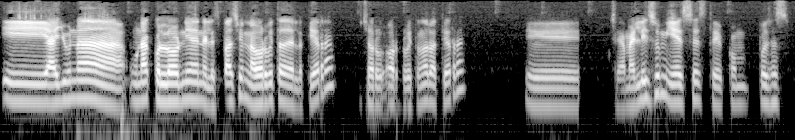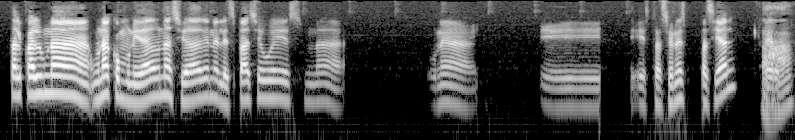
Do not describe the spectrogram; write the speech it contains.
Y hay una, una colonia en el espacio, en la órbita de la Tierra, o sea, or- orbitando la Tierra. eh, se llama Elysium y es este, pues es tal cual una, una comunidad, una ciudad en el espacio, güey, es una, una eh, estación espacial, pero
